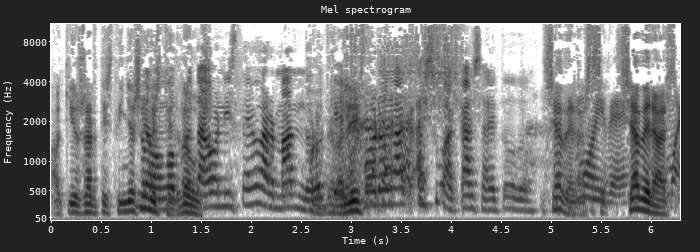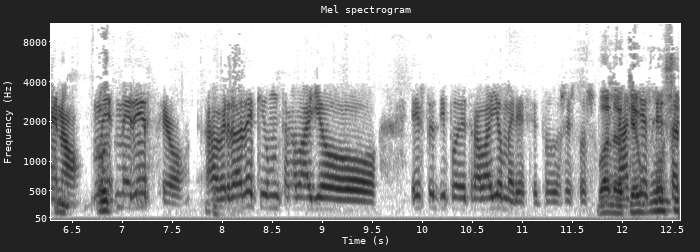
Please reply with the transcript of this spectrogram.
aquí os artistiños son no, estes dous. Non, o protagonista é o Armando, protagonista... que foron a, a súa casa e todo. Xa verás, xa verás. Bueno, me, mereceo. A verdade é que un traballo este tipo de traballo merece todos estos Bueno, que un sí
